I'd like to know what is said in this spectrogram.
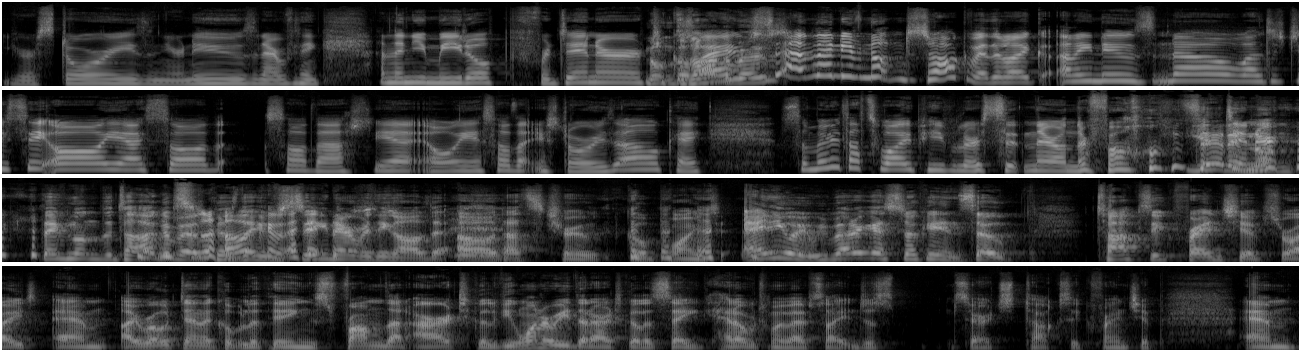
your stories and your news and everything, and then you meet up for dinner Nothing to go out, about? and then you've nothing to talk about. They're like, "Any news? No. Well, did you see? Oh yeah, I saw that. Saw that. Yeah. Oh yeah, I saw that in your stories. Oh okay. So maybe that's why people are sitting there on their phones Yeah, at they've dinner. nothing, they've nothing to talk about because they've about. seen everything all day. Oh, that's true. Good point. anyway, we better get stuck in. So, toxic friendships, right? Um, I wrote down a couple of things from that article. If you want to read that article, let's say head over to my website and just search toxic friendship. Um,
